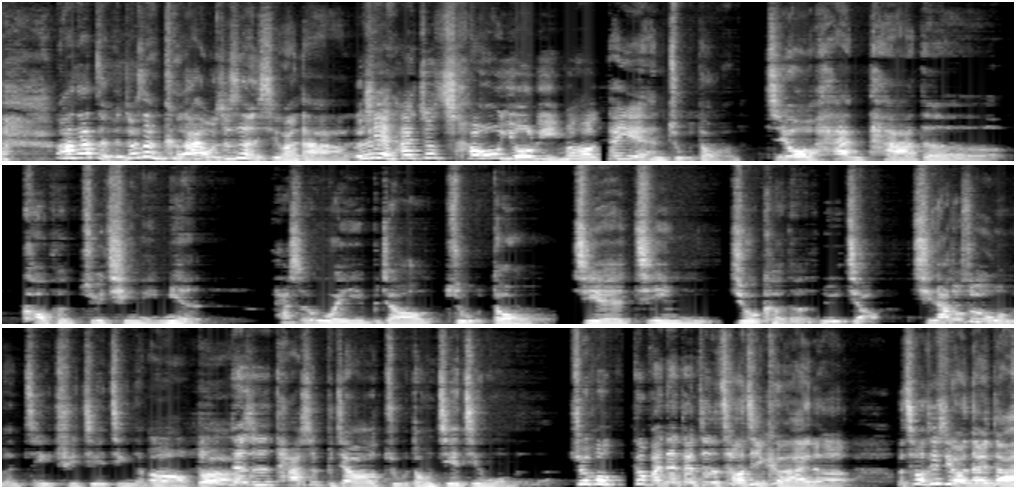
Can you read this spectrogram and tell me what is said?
啊，他整个就是很可爱，我就是很喜欢他，而且他就超有礼貌，他也很主动。只有和他的 COP 剧情里面，他是唯一比较主动接近 Joker 的女角，其他都是我们自己去接近的嘛。哦，对，但是他是比较主动接近我们的。最后告白那段真的超级可爱的，我超级喜欢那一段，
